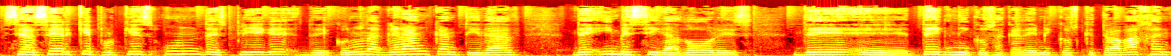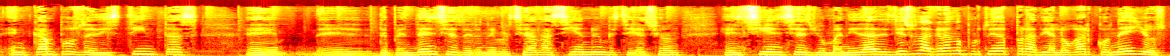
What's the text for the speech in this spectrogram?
se acerque porque es un despliegue de con una gran cantidad de investigadores, de eh, técnicos académicos que trabajan en campos de distintas eh, eh, dependencias de la universidad haciendo investigación en ciencias y humanidades y es una gran oportunidad para dialogar con ellos.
